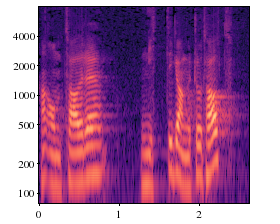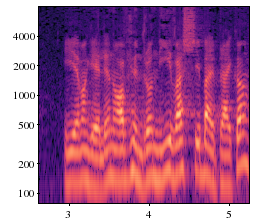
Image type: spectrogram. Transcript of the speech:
Han omtaler det 90 ganger totalt i evangeliet. Og av 109 vers i bergpreika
